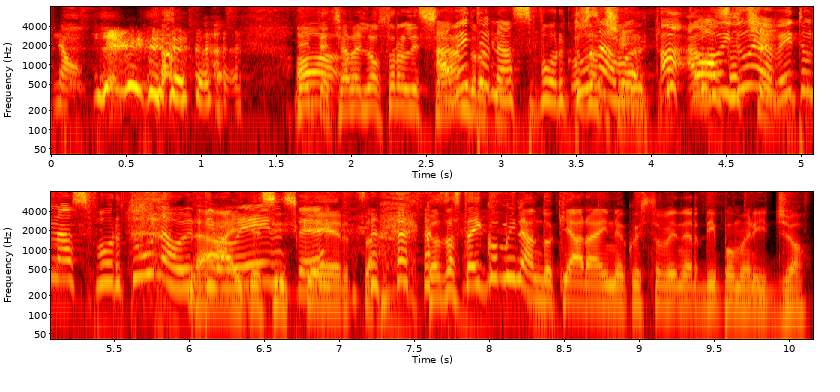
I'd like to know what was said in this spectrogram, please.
No. Niente, Oh, c'era il nostro Alessandro. Avete che- una sfortuna. Cosa voi- c'entra? Ah, Cosa voi due c'entra? avete una sfortuna Dai, ultimamente. che si scherza. Cosa stai combinando, Chiara, in questo venerdì pomeriggio?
